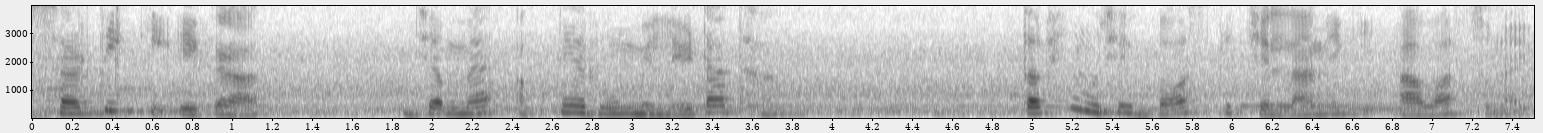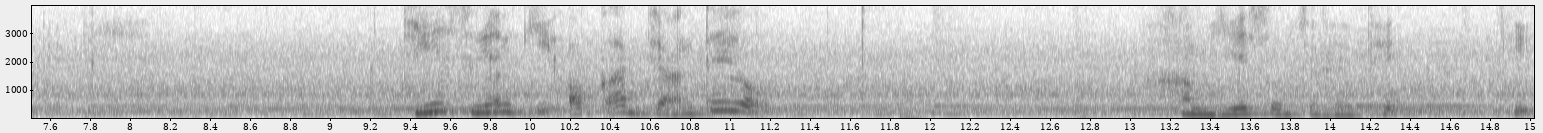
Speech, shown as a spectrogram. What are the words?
सर्दी की एक रात जब मैं अपने रूम में लेटा था, तभी मुझे बॉस के चिल्लाने की आवाज़ सुनाई देती है। जीएसवीएम की औकात जानते हो? हम ये सोच रहे थे कि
